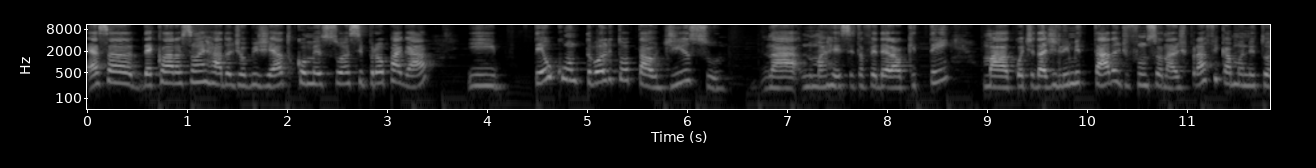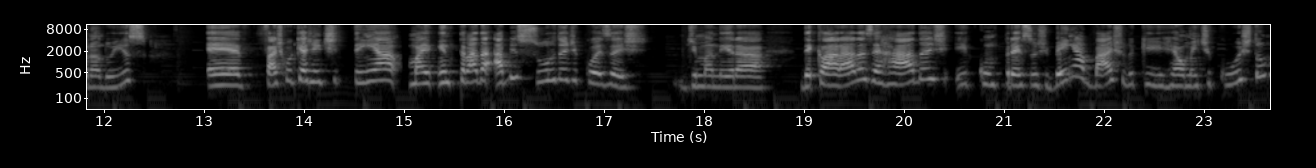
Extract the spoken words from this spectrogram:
Essa declaração errada de objeto começou a se propagar e ter o controle total disso na, numa Receita Federal que tem uma quantidade limitada de funcionários para ficar monitorando isso, é, faz com que a gente tenha uma entrada absurda de coisas de maneira declaradas erradas e com preços bem abaixo do que realmente custam,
